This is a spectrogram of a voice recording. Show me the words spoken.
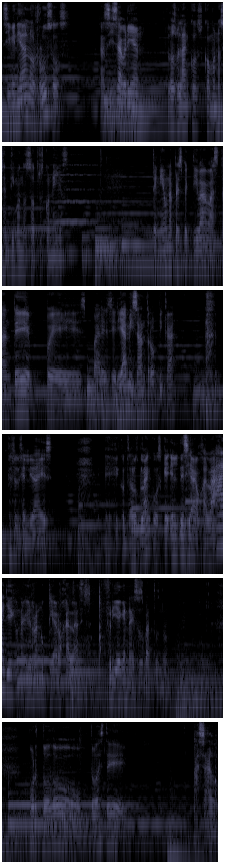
si vinieran los rusos, así sabrían los blancos cómo nos sentimos nosotros con ellos. Tenía una perspectiva bastante, pues, parecería misantrópica, pero en realidad es eh, contra los blancos, que él decía, ojalá llegue una guerra nuclear, ojalá frieguen a esos vatos, ¿no? Por todo, todo este pasado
